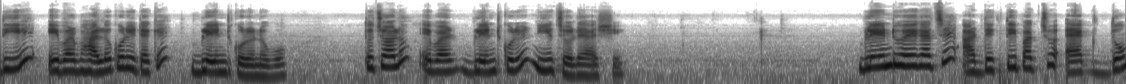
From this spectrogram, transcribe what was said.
দিয়ে এবার ভালো করে এটাকে ব্লেন্ড করে নেব। তো চলো এবার ব্লেন্ড করে নিয়ে চলে আসি। ব্লেন্ড হয়ে গেছে আর দেখতেই পাচ্ছ একদম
